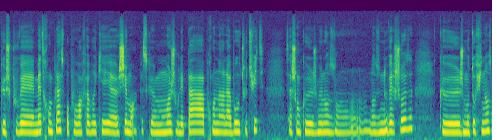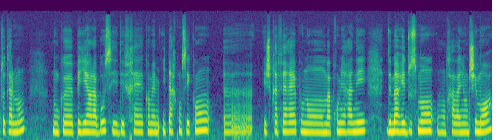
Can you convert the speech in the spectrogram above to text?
que je pouvais mettre en place pour pouvoir fabriquer euh, chez moi. Parce que moi, je voulais pas prendre un labo tout de suite, sachant que je me lance dans, une nouvelle chose, que je m'autofinance totalement. Donc euh, payer un labo, c'est des frais quand même hyper conséquents. Euh, et je préférais pendant ma première année démarrer doucement en travaillant de chez moi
